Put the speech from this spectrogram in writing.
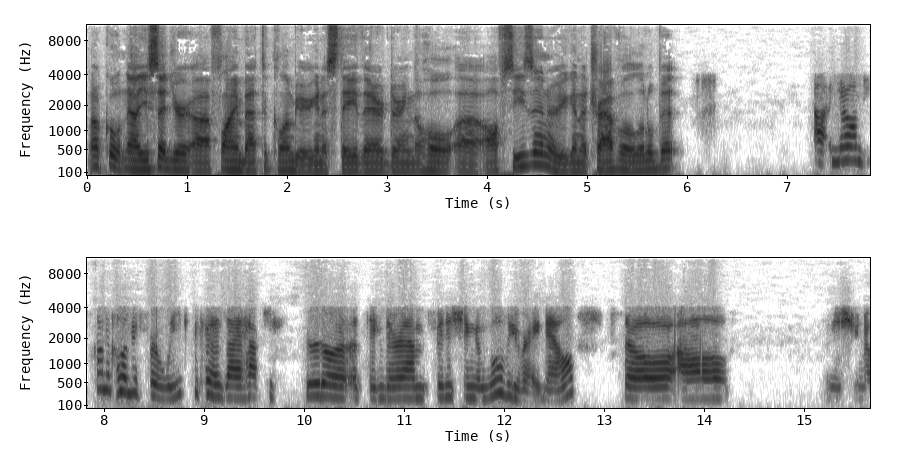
Oh, cool. Now you said you're uh, flying back to Colombia. Are you going to stay there during the whole uh, off season, or are you going to travel a little bit? Uh, no, I'm just going to Colombia for a week because I have to shoot a, a thing there. I'm finishing a movie right now, So I'll finish, you know,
